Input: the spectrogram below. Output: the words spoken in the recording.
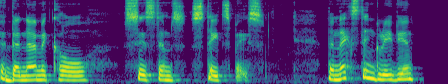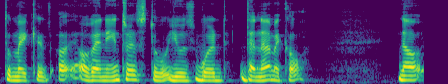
a dynamical systems state space. The next ingredient to make it uh, of any interest to use word dynamical. Now,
